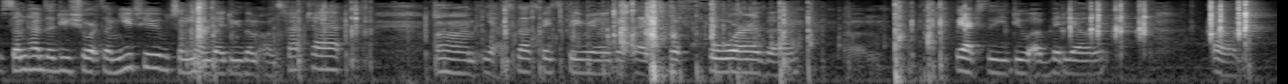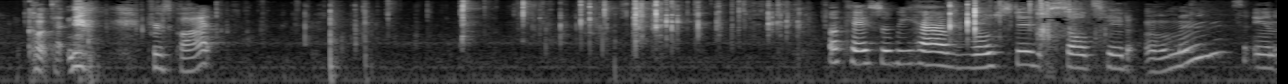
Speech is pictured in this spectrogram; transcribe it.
sometimes I do shorts on YouTube. Sometimes I do them on Snapchat. Um, yeah, so that's basically where you'll get like before the, um, we actually do a video um, content. First pot. Okay, so we have roasted salted almonds, and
